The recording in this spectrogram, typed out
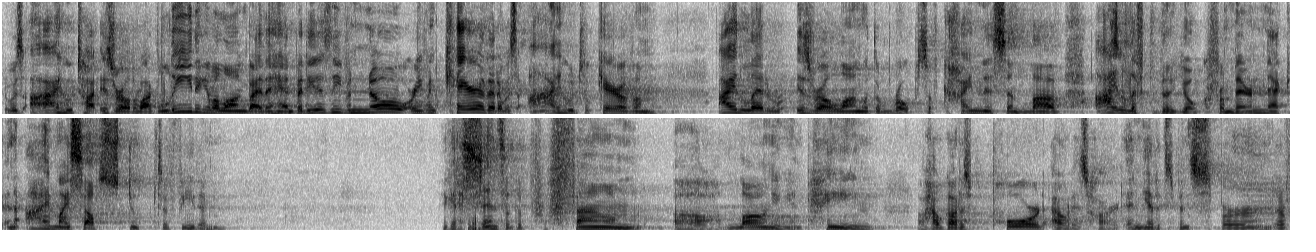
It was I who taught Israel to walk, leading him along by the hand, but he doesn't even know or even care that it was I who took care of him. I led Israel along with the ropes of kindness and love. I lifted the yoke from their neck, and I myself stooped to feed him. You get a sense of the profound oh, longing and pain of how God has poured out his heart, and yet it's been spurned, of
